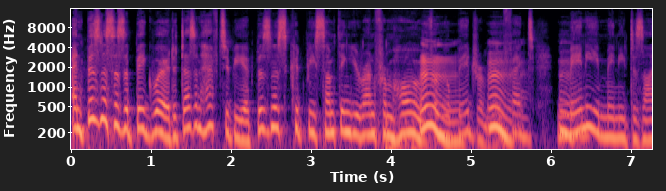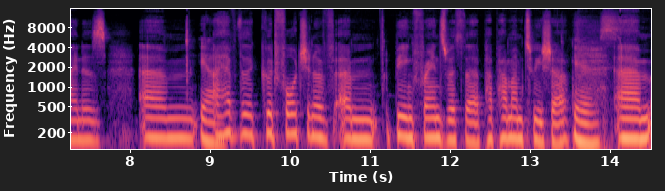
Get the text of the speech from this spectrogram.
And business is a big word. It doesn't have to be. A business could be something you run from home, from Mm. your bedroom. In fact, many, many designers. Um, Yeah. I have the good fortune of um, being friends with uh, Papamam Twisha. Yes. Um,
